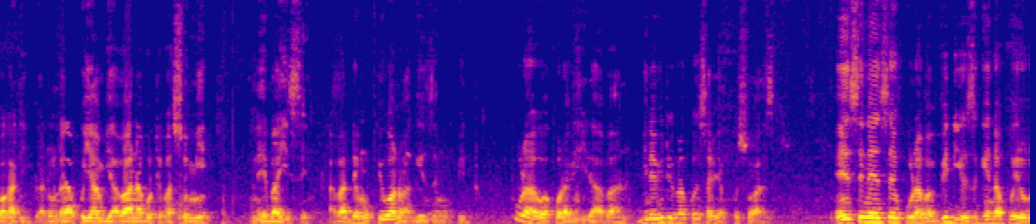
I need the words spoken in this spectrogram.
Wakati katonda yakuyambye abaana bo tebasomye naye bayise. Abadde mupi wano agenze mupiddo tulaba wakola birira abaana. Bino ebintu byebakozesa byakuswaza ensi n'ensi ekulaba vidiyo zigenda kubeera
